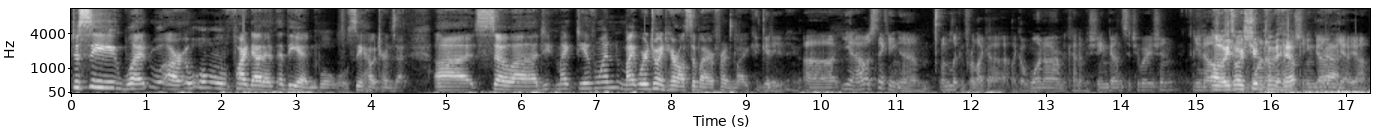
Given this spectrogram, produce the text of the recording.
to see what our. We'll we'll find out at, at the end. We'll, we'll see how it turns out. Uh, so, uh, do you, Mike, do you have one? Mike, we're joined here also by our friend Mike. Good evening. Uh, yeah, I was thinking. Um, I'm looking for like a like a one armed kind of machine gun situation. You know? Oh, he's always shooting from the hip? Machine gun. Yeah. Yeah, yeah.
